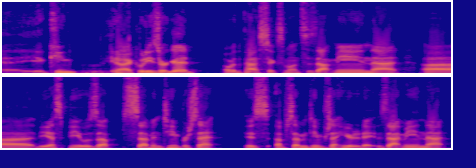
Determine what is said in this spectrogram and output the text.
Uh, you can you know equities are good over the past six months. Does that mean that uh, the S&P was up 17 percent? Is up 17 percent year to date? Does that mean that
